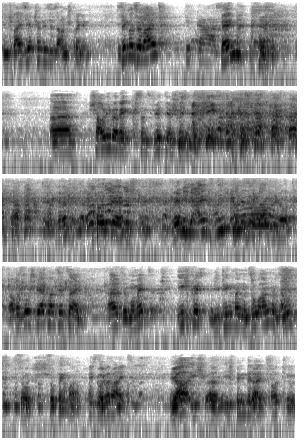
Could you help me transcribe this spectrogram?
ich weiß jetzt schon, das ist anstrengend. Sind wir soweit? Gib Gas. Ben? äh, schau lieber weg, sonst wird dir schwindelig. okay. Wenn ich eins nicht kann, ist es das. genau. Aber so schwer kann es nicht sein. Also, Moment. Ich bin, wie fängt man denn so an? Und so? So, so fängt man an. Bist Gut. du bereit? Ja, ich, äh, ich bin bereit. Okay,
